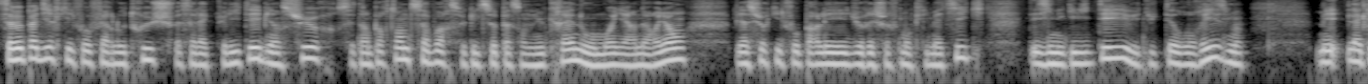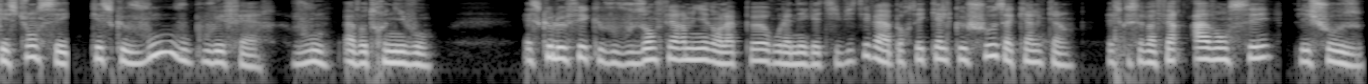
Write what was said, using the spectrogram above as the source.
Ça ne veut pas dire qu'il faut faire l'autruche face à l'actualité, bien sûr. C'est important de savoir ce qu'il se passe en Ukraine ou au Moyen-Orient. Bien sûr qu'il faut parler du réchauffement climatique, des inégalités et du terrorisme. Mais la question, c'est qu'est-ce que vous, vous pouvez faire, vous, à votre niveau? Est-ce que le fait que vous vous enfermiez dans la peur ou la négativité va apporter quelque chose à quelqu'un? Est-ce que ça va faire avancer les choses?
